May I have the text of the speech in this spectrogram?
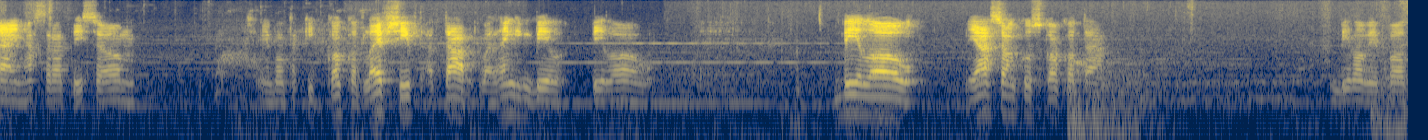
Jaj, nasratý som. Som nebol taký kokot. Left shift a tap while hanging below. Below. Below. Ja som kus kokota. Below je pod.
